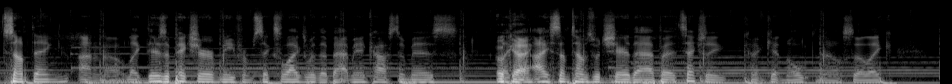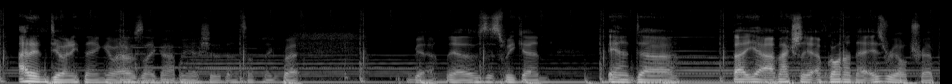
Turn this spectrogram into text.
something. I don't know. Like there's a picture of me from Six Flags where the Batman costume is. Like, okay, I, I sometimes would share that, but it's actually kind of getting old now. So like, I didn't do anything. I was like, oh, maybe I should have done something. But yeah, yeah, it was this weekend, and uh, uh, yeah, I'm actually I'm going on that Israel trip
